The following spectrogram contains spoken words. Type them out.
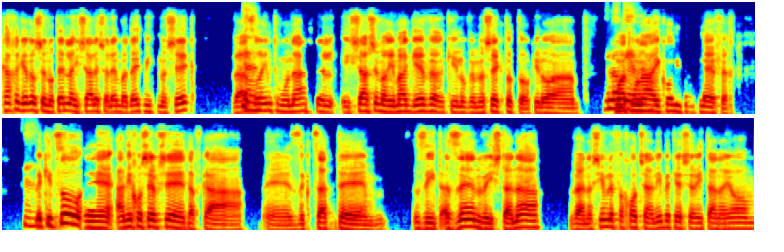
ככה גבר שנותן לאישה לשלם בדייט מתנשק, ואז כן. רואים תמונה של אישה שמרימה גבר, כאילו, ומנשקת אותו, כאילו, לא כמו גבר. התמונה האיקונית, להפך. כן. בקיצור, אני חושב שדווקא זה קצת זה התאזן והשתנה, ואנשים לפחות שאני בקשר איתן היום,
